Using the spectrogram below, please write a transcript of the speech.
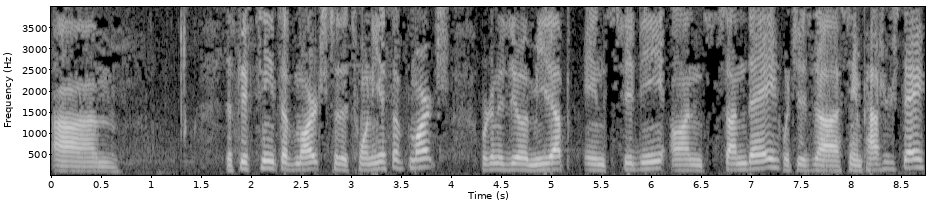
um, the 15th of March to the 20th of March. We're going to do a meetup in Sydney on Sunday, which is uh, St. Patrick's Day.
